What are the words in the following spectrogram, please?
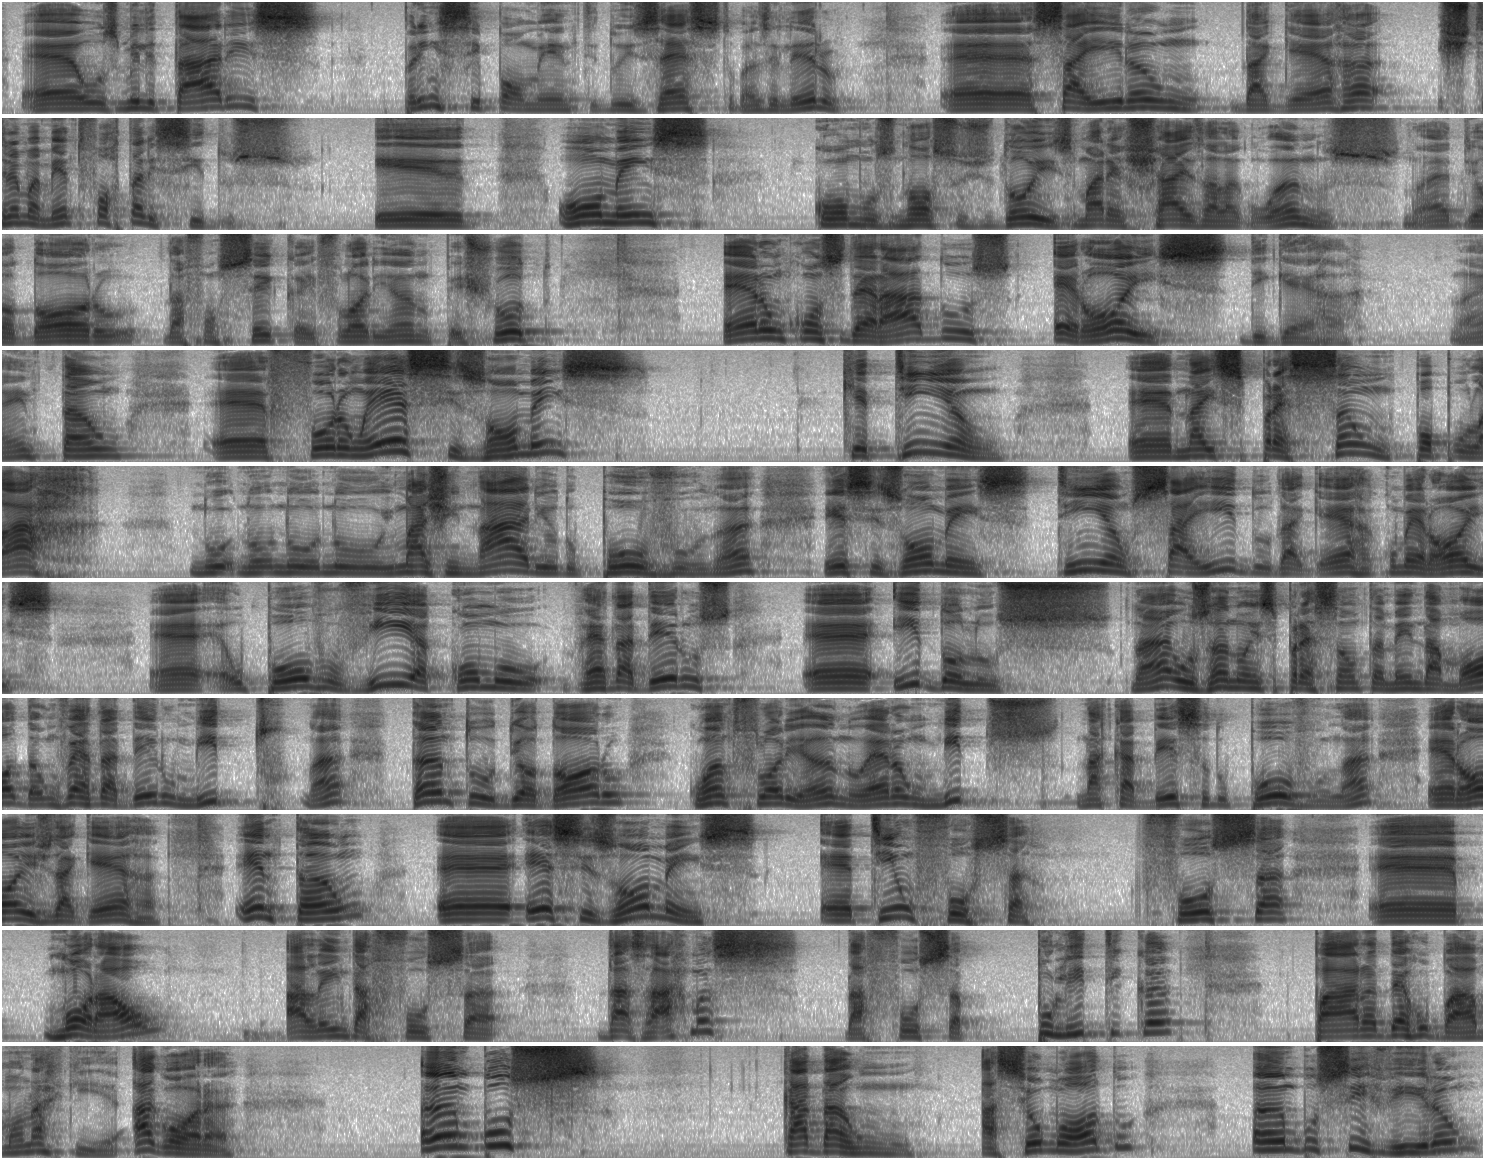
É, os militares, principalmente do Exército Brasileiro, é, saíram da guerra extremamente fortalecidos. E homens como os nossos dois marechais alagoanos, não é, Deodoro da Fonseca e Floriano Peixoto, eram considerados heróis de guerra. Né? Então, é, foram esses homens que tinham, é, na expressão popular, no, no, no, imaginário do povo, né? esses homens tinham saído da guerra como heróis. É, o povo via como verdadeiros é, ídolos, né? usando uma expressão também da moda, um verdadeiro mito. Né? Tanto Deodoro quanto Floriano eram mitos na cabeça do povo, né? heróis da guerra. Então, é, esses homens é, tinham força, força é, moral, além da força das armas, da força política, para derrubar a monarquia. Agora, ambos, cada um a seu modo, ambos serviram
